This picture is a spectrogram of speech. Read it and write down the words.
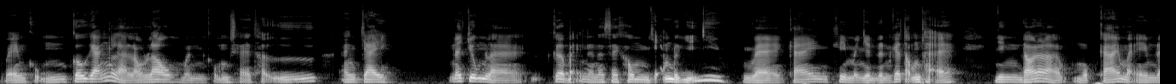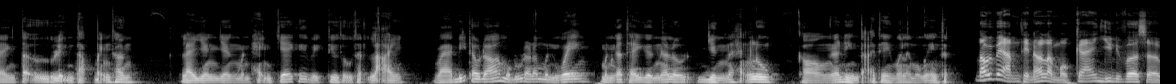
Và em cũng cố gắng là lâu lâu mình cũng sẽ thử ăn chay. Nói chung là cơ bản là nó sẽ không giảm được gì nhiều về cái khi mà nhìn lên cái tổng thể nhưng đó là một cái mà em đang tự luyện tập bản thân, là dần dần mình hạn chế cái việc tiêu thụ thịt lại. Và biết đâu đó một lúc nào đó mình quen, mình có thể dừng nó luôn, dừng nó hẳn luôn. Còn đến hiện tại thì em vẫn là một người ăn thịt. Đối với anh thì nó là một cái universal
